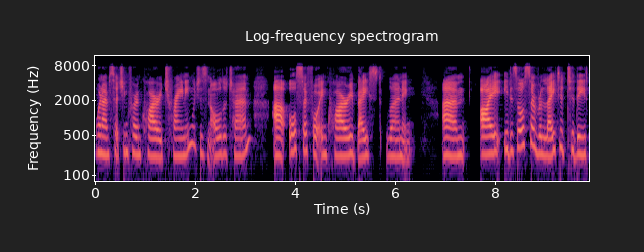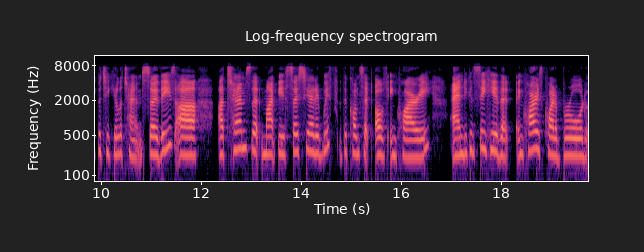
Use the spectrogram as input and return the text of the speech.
when I'm searching for inquiry training, which is an older term, uh, also for inquiry-based learning. Um, I, it is also related to these particular terms. So these are, are terms that might be associated with the concept of inquiry. And you can see here that inquiry is quite a broad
